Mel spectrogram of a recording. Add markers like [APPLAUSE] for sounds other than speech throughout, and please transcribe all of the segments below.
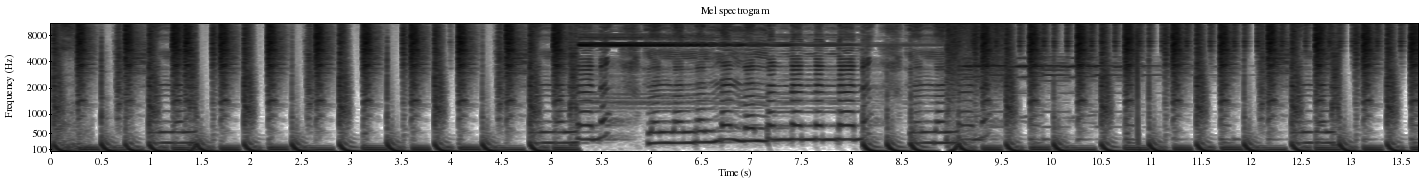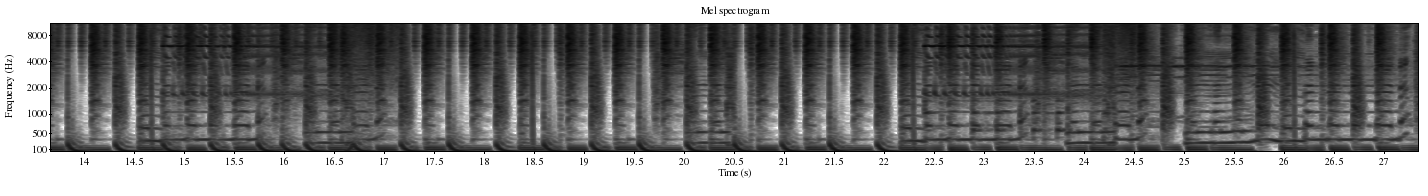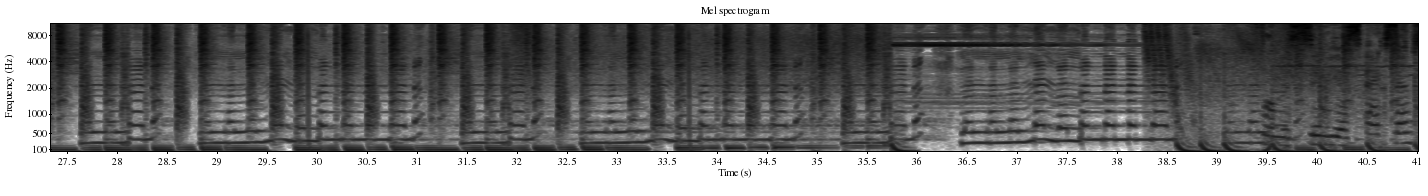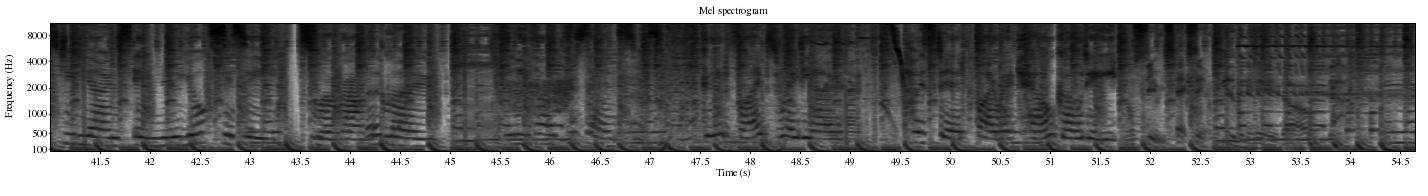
Studios in New York City to around the globe, Vivo presents Good Vibes Radio, hosted by Raquel Goldie. I'm Sirius, XM. Get him in the dog.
